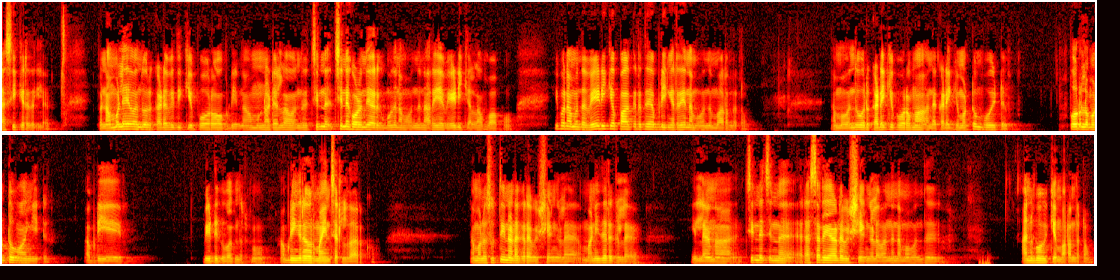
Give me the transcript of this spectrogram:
ரசிக்கிறதில்ல. இப்போ நம்மளே வந்து ஒரு கடை விதிக்கு போகிறோம் அப்படின்னா முன்னாடியெல்லாம் வந்து சின்ன சின்ன குழந்தையா இருக்கும்போது நம்ம வந்து நிறைய வேடிக்கைலாம் பார்ப்போம். இப்போ நம்ம இந்த வேடிக்கை பார்க்குறது அப்படிங்கிறதே நம்ம வந்து மறந்துட்டோம். நம்ம வந்து ஒரு கடைக்கு போகிறோமா அந்த கடைக்கு மட்டும் போயிட்டு பொருளை மட்டும் வாங்கிட்டு அப்படியே வீட்டுக்கு வந்துடணும் அப்படிங்கிற ஒரு மைண்ட் செட்டில் தான் இருக்கும். நம்மளை சுற்றி நடக்கிற விஷயங்களை மனிதர்களை இல்லைன்னா சின்ன சின்ன ரசனையான விஷயங்களை வந்து நம்ம வந்து அனுபவிக்க மறந்துட்டோம்.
